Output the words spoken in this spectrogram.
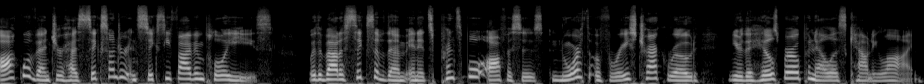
AquaVenture has 665 employees, with about a sixth of them in its principal offices north of Racetrack Road near the Hillsborough Pinellas County line.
